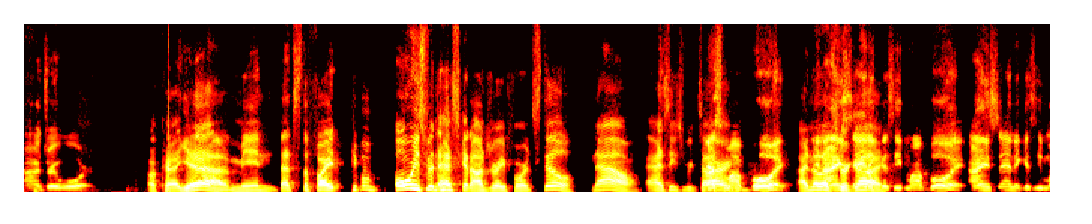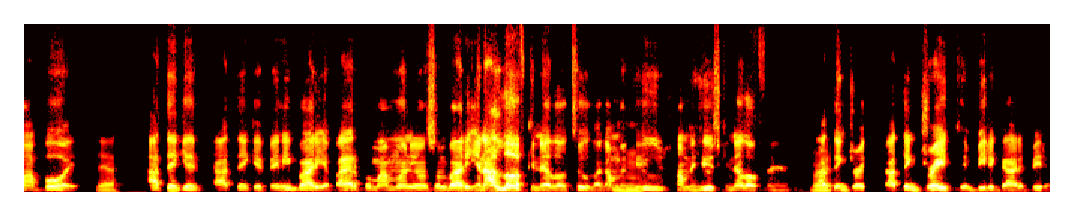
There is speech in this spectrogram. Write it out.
Andre Ward. Okay, yeah, I mean that's the fight. People always been asking Andre for it. Still now, as he's retired, That's my boy. I know And that's I ain't your saying guy. because he's my boy. I ain't saying it because he's my boy. Yeah. I think if I think if anybody, if I had to put my money on somebody, and I love Canelo too. Like I'm Mhm. a huge, I'm a huge Canelo fan. I think Drake, I think Drake can be the guy to beat him.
